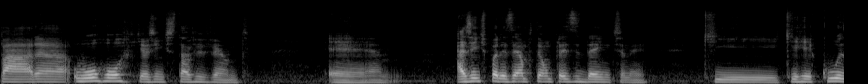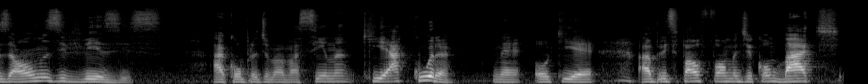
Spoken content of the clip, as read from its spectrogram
para o horror que a gente está vivendo. É, a gente, por exemplo, tem um presidente, né? Que, que recusa 11 vezes a compra de uma vacina que é a cura, né? Ou que é a principal forma de combate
